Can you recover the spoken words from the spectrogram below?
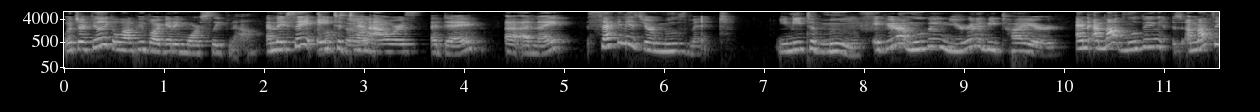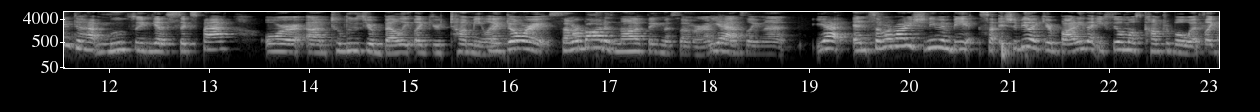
which I feel like a lot of people are getting more sleep now, and they say eight to so. ten hours a day, uh, a night. Second is your movement. You need to move. If you're not moving, you're gonna be tired. And I'm not moving. I'm not saying to have move so you can get a six pack or um, to lose your belly, like your tummy, Like, like don't worry, summer bod is not a thing this summer. I'm Yeah. canceling that. Yeah. And summer body shouldn't even be. It should be like your body that you feel most comfortable with. Like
